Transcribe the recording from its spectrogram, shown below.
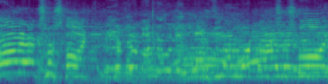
আর একশো ষাট। একশো ষাট।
